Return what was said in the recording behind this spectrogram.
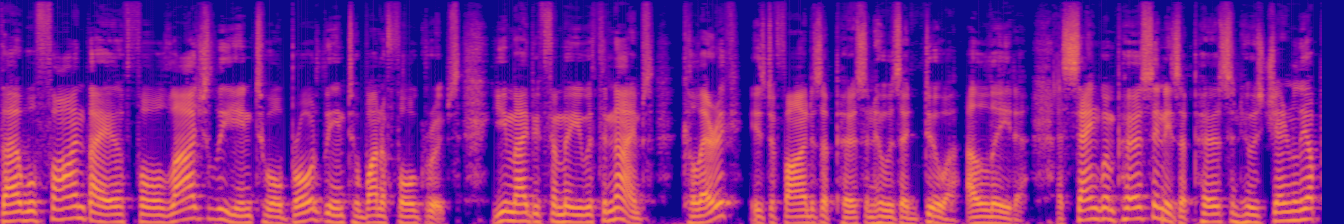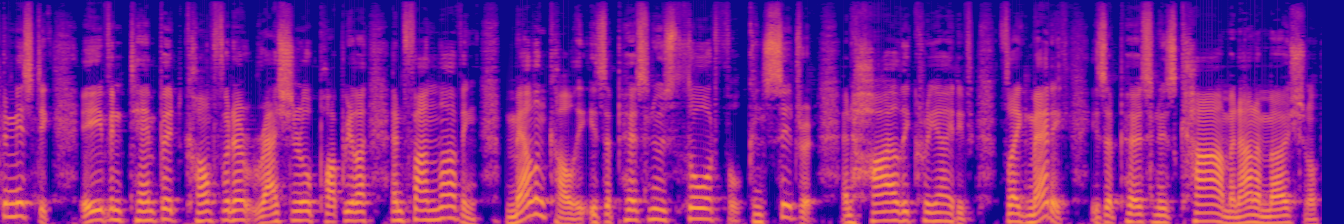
they will find they fall largely into or broadly into one of four groups. You may be familiar with the names Choleric is defined as a person who is a doer, a leader. A sanguine person is a person who is generally optimistic, even tempered, confident, rational, popular, and fun loving. Melancholy is a person who is thoughtful, considerate, and highly creative. Phlegmatic is a person who's calm and unemotional.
